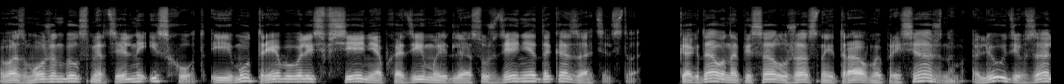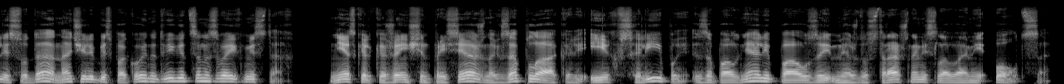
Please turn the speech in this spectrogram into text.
Возможен был смертельный исход, и ему требовались все необходимые для осуждения доказательства. Когда он описал ужасные травмы присяжным, люди в зале суда начали беспокойно двигаться на своих местах. Несколько женщин-присяжных заплакали, и их всхлипы заполняли паузы между страшными словами Олдса.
